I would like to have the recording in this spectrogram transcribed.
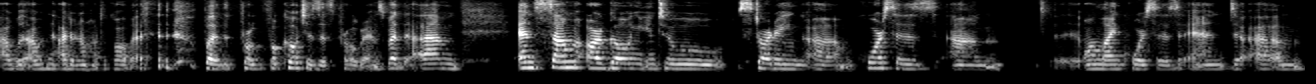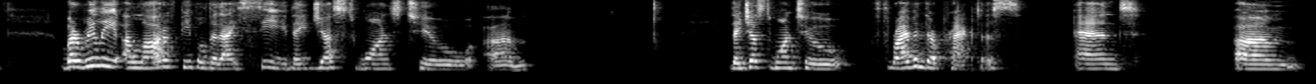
I would, I would, I don't know how to call that, but for, for coaches, it's programs. But um, and some are going into starting um, courses, um, online courses, and um, but really a lot of people that I see, they just want to, um, they just want to thrive in their practice and um,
